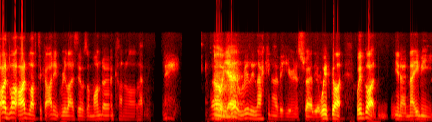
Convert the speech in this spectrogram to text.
I'd lo- I'd love to. I didn't realize there was a Mondo con and all that. Man, Oh, yeah. we're really lacking over here in Australia. We've got we've got you know maybe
